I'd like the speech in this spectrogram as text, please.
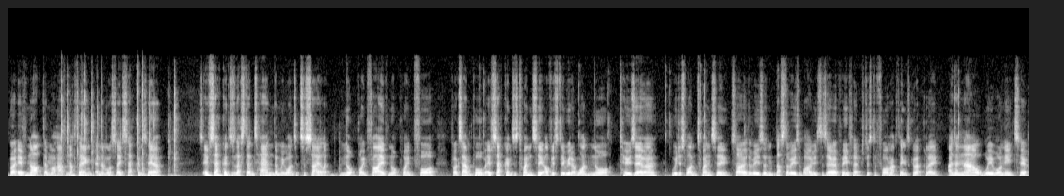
But if not then we'll have nothing and then we'll say seconds here. So if seconds is less than 10 then we want it to say like 0 0.5 0.4 for example. But if seconds is 20 obviously we don't want 0.20 we just want 20 so the reason that's the reason why I use the zero prefix just to format things correctly. And then now we will need to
